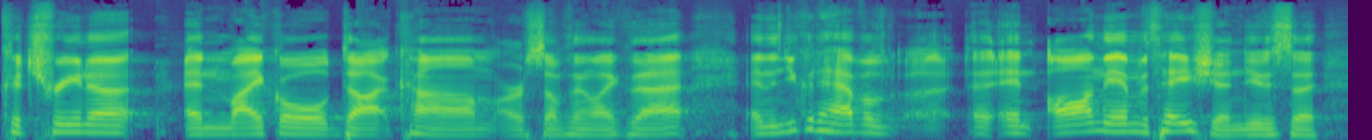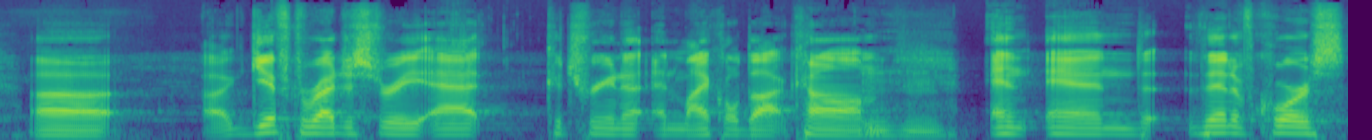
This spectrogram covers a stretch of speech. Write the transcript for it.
Katrina and Michael.com or something like that, and then you could have a uh, and on the invitation you just say uh, a gift registry at Katrina and Michael.com, Mm-hmm. and and then of course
